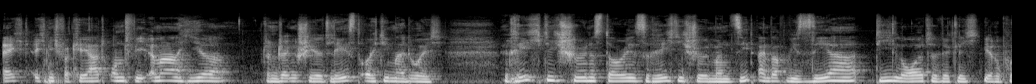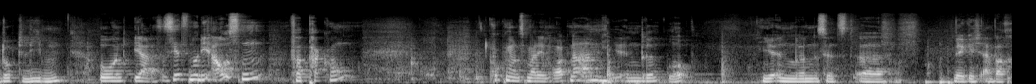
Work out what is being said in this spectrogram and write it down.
echt, echt nicht verkehrt. Und wie immer hier, Dragon Shield, lest euch die mal durch. Richtig schöne Stories, richtig schön. Man sieht einfach, wie sehr die Leute wirklich ihre Produkte lieben. Und ja, das ist jetzt nur die Außenverpackung. Gucken wir uns mal den Ordner an. Hier innen drin, oh, hier innen drin ist jetzt äh, wirklich einfach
